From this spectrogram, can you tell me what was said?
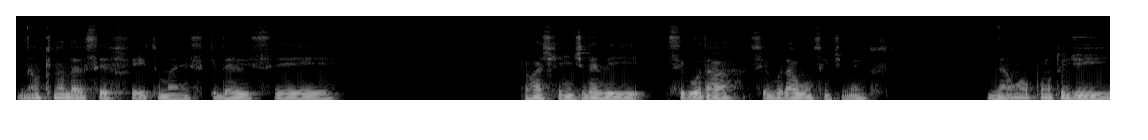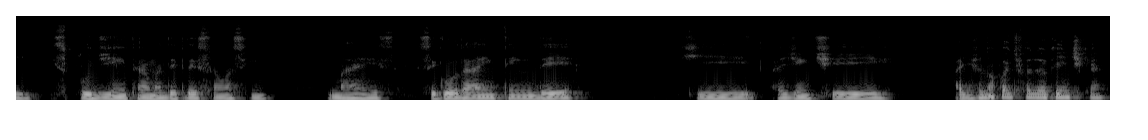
Não que não deve ser feito, mas que deve ser eu acho que a gente deve segurar segurar alguns sentimentos. Não ao ponto de explodir entrar uma depressão assim, mas segurar entender que a gente a gente não pode fazer o que a gente quer.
